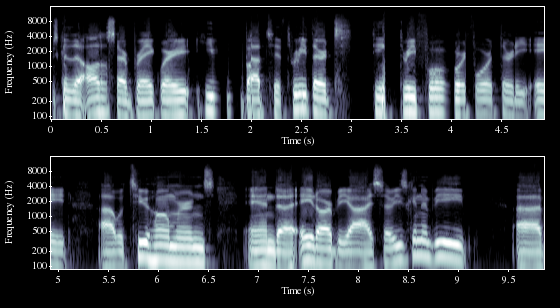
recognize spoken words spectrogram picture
because of the All Star break, where he, he up to 313. 438 uh, with two home runs and uh, eight RBI. So he's going to be uh,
